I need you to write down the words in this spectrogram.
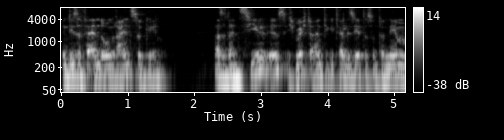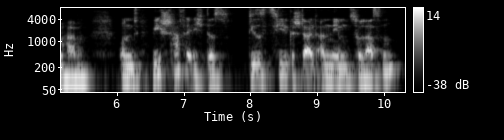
in diese Veränderung reinzugehen. Also dein Ziel ist, ich möchte ein digitalisiertes Unternehmen haben. Und wie schaffe ich das, dieses Ziel Gestalt annehmen zu lassen?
